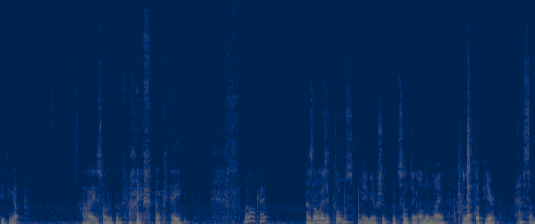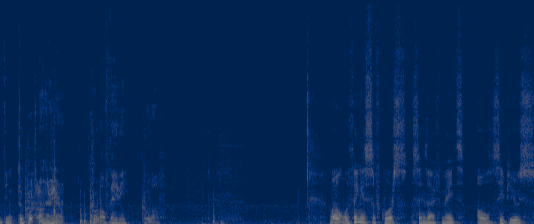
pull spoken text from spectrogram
Heating up. High is 105. okay. Well, okay. As long as it cools. Maybe I should put something under my laptop here. Have something to put under here. Cool off, baby. Cool off. Well, the thing is, of course, since I've made all CPUs,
